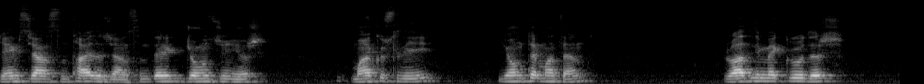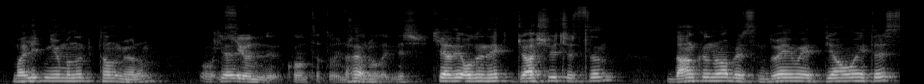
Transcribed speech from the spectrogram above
James Johnson, Tyler Johnson, Derrick Jones Jr., Marcus Lee, Yonte Maten, Rodney McGruder, Malik Newman'ı tanımıyorum. O Ke- iki yönlü kontrat oyuncular olabilir. Kelly Olynyk, Josh Richardson, Duncan Robertson, Dwayne Wade, Dion Waiters,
